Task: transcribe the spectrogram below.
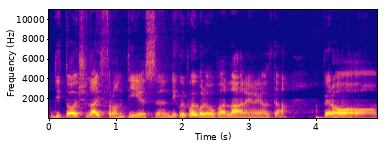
di Torchlight Frontiers, di cui poi volevo parlare in realtà. Però...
